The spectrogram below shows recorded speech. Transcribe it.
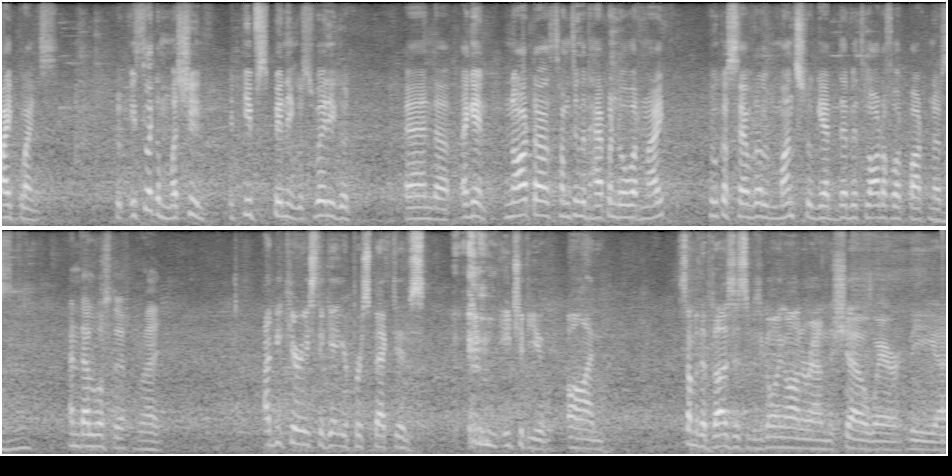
pipelines. It's like a machine. It keeps spinning. It's very good. And uh, again, not uh, something that happened overnight. Took us several months to get there with a lot of our partners. And Dell was there. right. I'd be curious to get your perspectives, each of you, on some of the buzzes that's been going on around the show where the uh,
